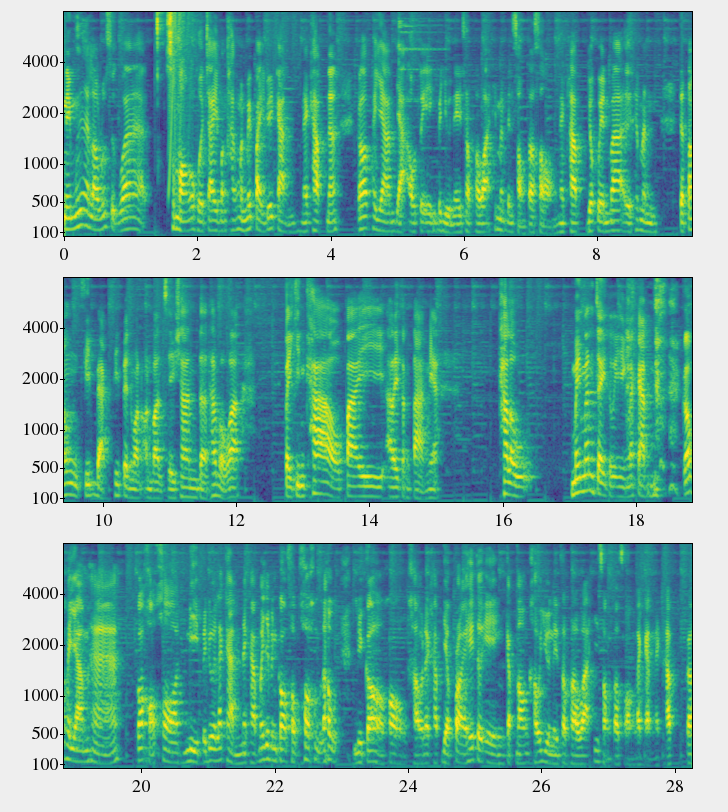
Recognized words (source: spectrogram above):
ในเมื่อเรารู้สึกว่าสมองกับหัวใจบางครั้งมันไม่ไปด้วยกันนะครับนะก็พยายามอย่าเอาตัวเองไปอยู่ในสภาวะที่มันเป็น 2 ต่อ 2 นะครับ ยกเว้นว่าเออถ้ามันจะต้องฟีดแบ็กที่เป็น one on one session แต่ถ้าบอกว่าไปกินข้าวไปอะไรต่างๆเนี่ยถ้าเรา ไม่มั่นใจตัวเองละกัน ก็พยายามหากขอคอหนีไปด้วยละกันนะครับ ไม่จะเป็นกขอคอของเราหรือกขอคอของเขานะครับอย่าปล่อยให้ตัวเองกับน้องเขาอยู่ในสภาวะที่ 2 ต่อ 2 ละกันนะครับ ก็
